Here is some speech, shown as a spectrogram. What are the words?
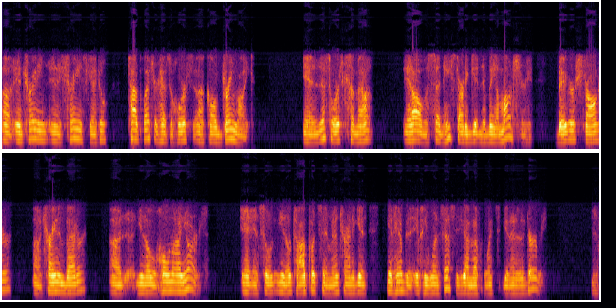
uh, in training in his training schedule, Todd Pletcher has a horse uh, called Dreamlike. And this horse come out, and all of a sudden he started getting to be a monster. Bigger, stronger, uh, training better, uh, you know, whole nine yards. And, so, you know, Todd puts him in trying to get, get him to, if he wins this, he's got enough points to get into the Derby. And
